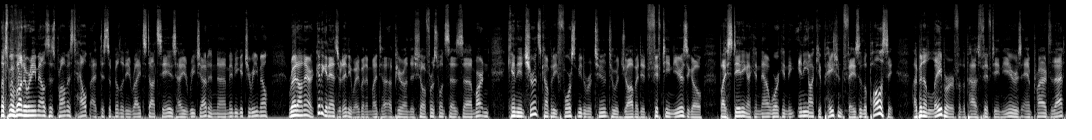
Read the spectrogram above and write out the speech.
Let's move on to our emails as promised. Help at disabilityrights.ca is how you reach out and uh, maybe get your email read on air. Going to get answered anyway, but it might uh, appear on this show. First one says, uh, Martin, can the insurance company force me to return to a job I did 15 years ago by stating I can now work in the any occupation phase of the policy? I've been a laborer for the past 15 years, and prior to that,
